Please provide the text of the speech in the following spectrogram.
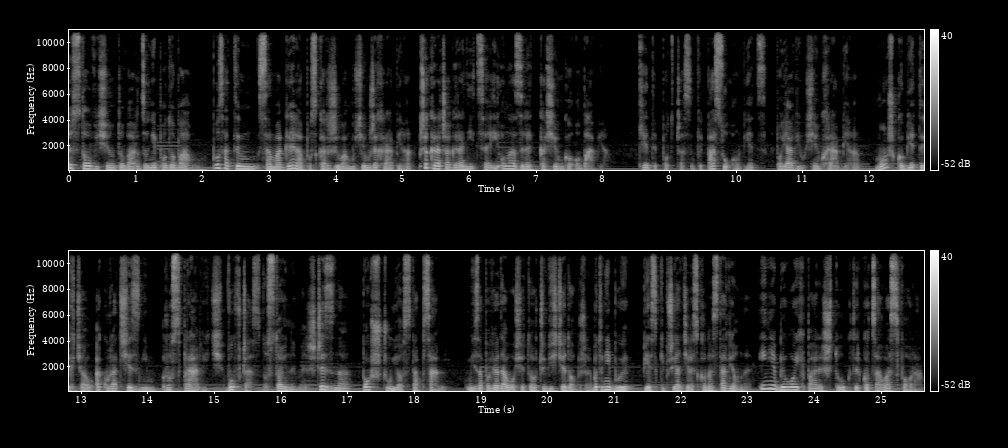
Jostowi się to bardzo nie podobało. Poza tym sama Gela poskarżyła mu się, że hrabia przekracza granice i ona z lekka się go obawia. Kiedy podczas wypasu owiec pojawił się hrabia, mąż kobiety chciał akurat się z nim rozprawić. Wówczas dostojny mężczyzna poszczuł Josta psami. Nie zapowiadało się to oczywiście dobrze, bo to nie były pieski przyjacielsko nastawione i nie było ich parę sztuk, tylko cała sfora.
